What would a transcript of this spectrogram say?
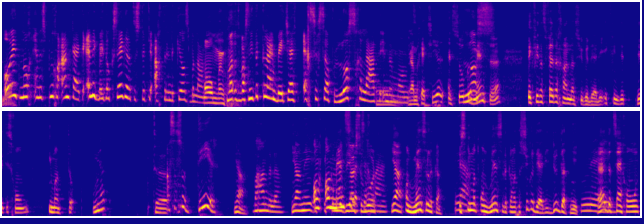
ooit nog in de spiegel aankijken? En ik weet ook zeker dat het een stukje achter in de keels belandt. Oh mijn Want het was niet een klein beetje. Hij heeft echt zichzelf losgelaten in de mond. Ja, maar kijk, zie je? En zulke Los. mensen... Ik vind dat verder gaan dan Sugar Daddy. Ik vind dit... Dit is gewoon iemand te... Hoe noem je dat? Te... Als een soort dier Ja. behandelen. Ja, nee. ik- ik het onmenselijk, juiste zeg woord. maar. Ja, ontmenselijke. Is iemand ontmenselijke? Want de Sugar Daddy doet dat niet. Nee. Hè? Dat zijn gewoon...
